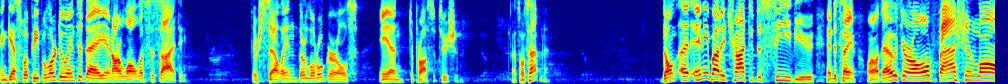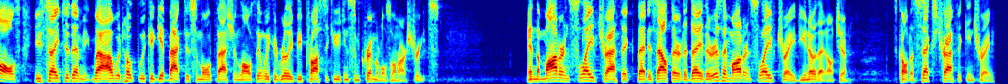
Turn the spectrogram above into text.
And guess what people are doing today in our lawless society? They're selling their little girls into prostitution. That's what's happening. Don't let anybody try to deceive you into saying, well, those are old fashioned laws. You say to them, well, I would hope we could get back to some old fashioned laws. Then we could really be prosecuting some criminals on our streets. And the modern slave traffic that is out there today, there is a modern slave trade. You know that, don't you? It's called a sex trafficking trade.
